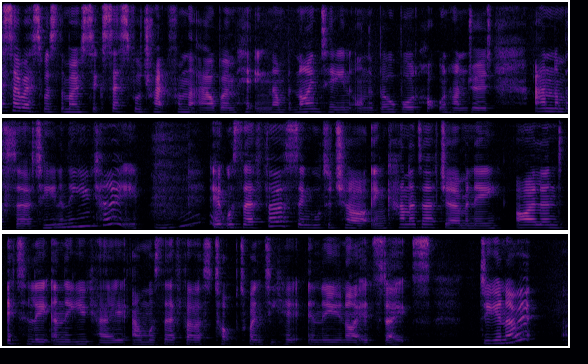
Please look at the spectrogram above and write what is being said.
SOS was the most successful track from the album, hitting number 19 on the Billboard Hot 100 and number 13 in the UK. Mm-hmm. It was their first single to chart in Canada, Germany, Ireland, Italy, and the UK, and was their first top 20 hit in the United States. Do you know it?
